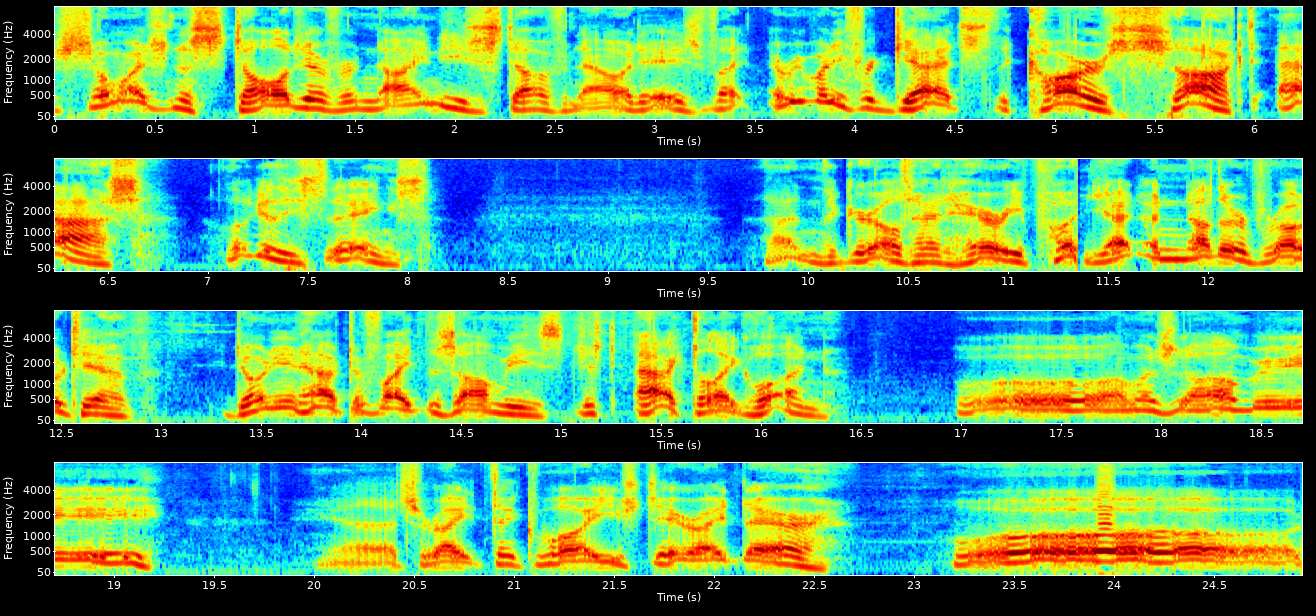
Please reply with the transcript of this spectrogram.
So much nostalgia for 90s stuff nowadays, but everybody forgets the cars sucked ass. Look at these things. That and the girls had hairy put. Yet another pro tip. You don't even have to fight the zombies. Just act like one. Oh, I'm a zombie. Yeah, that's right, thick boy. You stay right there. Whoa,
